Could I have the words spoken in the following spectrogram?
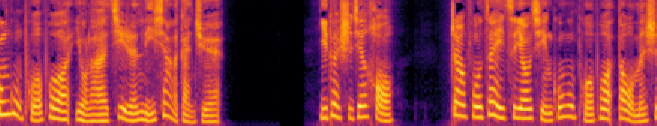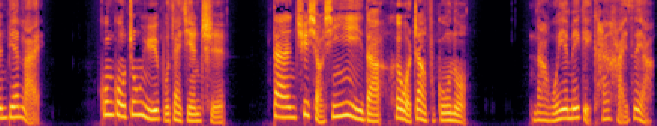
公公婆婆有了寄人篱下的感觉。一段时间后，丈夫再一次邀请公公婆婆到我们身边来，公公终于不再坚持，但却小心翼翼的和我丈夫咕哝：“那我也没给看孩子呀。”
